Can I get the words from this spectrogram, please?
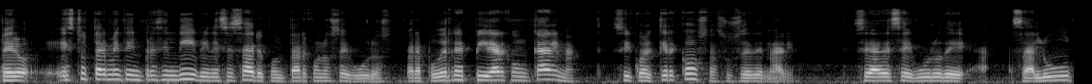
Pero es totalmente imprescindible y necesario contar con los seguros para poder respirar con calma si cualquier cosa sucede mal, sea de seguro de salud,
